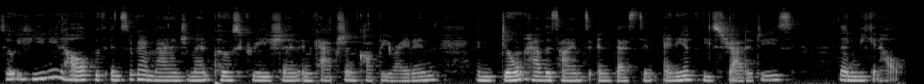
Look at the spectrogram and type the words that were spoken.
So, if you need help with Instagram management, post creation, and caption copywriting, and don't have the time to invest in any of these strategies, then we can help.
